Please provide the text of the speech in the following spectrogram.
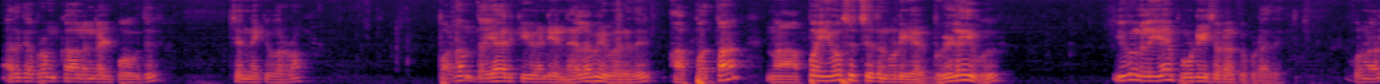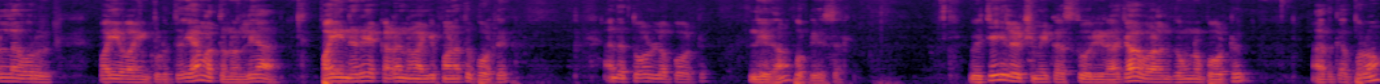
அதுக்கப்புறம் காலங்கள் போகுது. சென்னைக்கு வர்றோம். படம் தயாரிக்க வேண்டிய நிலைமை வருது. அப்போ தான் நான் அப்போ யோசித்ததனுடைய விளைவு இவங்களை ஏன் ப்ரொடியூசர் ஆக்கக்கூடாது? ஒரு நல்ல ஒரு பையை வாங்கி கொடுத்து ஏமாற்றணும் இல்லையா? பை நிறைய கடன் வாங்கி பணத்தை போட்டு அந்த தோளில் போட்டு நீ தான் ப்ரொடியூசர் விஜயலட்சுமி கஸ்தூரி ராஜா வழங்கும்னு போட்டு அதுக்கப்புறம்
